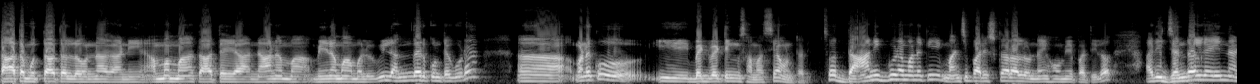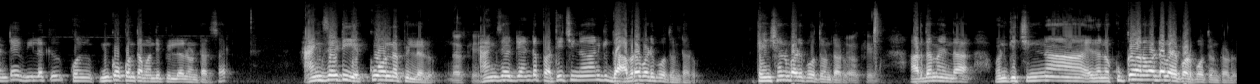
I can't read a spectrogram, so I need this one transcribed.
తాత ముత్తాతల్లో ఉన్నా కానీ అమ్మమ్మ తాతయ్య నానమ్మ మేనమామలు వీళ్ళందరికీ ఉంటే కూడా మనకు ఈ బెడ్ వెట్టింగ్ సమస్య ఉంటుంది. సో దానికి కూడా మనకి మంచి పరిష్కారాలు ఉన్నాయి హోమియోపతిలో. అది జనరల్గా ఏంటంటే వీళ్ళకి ఇంకో కొంతమంది పిల్లలు ఉంటారు సార్. యాంగ్జైటీ ఎక్కువ ఉన్న పిల్లలు. యాంగ్జైటీ అంటే ప్రతి చిన్నదానికి గాబరా పడిపోతుంటారు. టెన్షన్ పడిపోతుంటారు. అర్థమైందా? వానికి చిన్న ఏదైనా కుక్క కనబడ్డా భయపడిపోతుంటాడు.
